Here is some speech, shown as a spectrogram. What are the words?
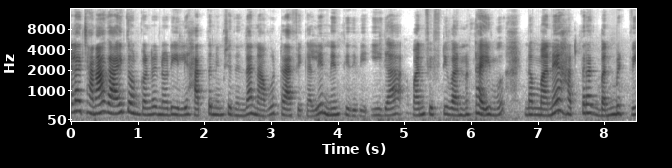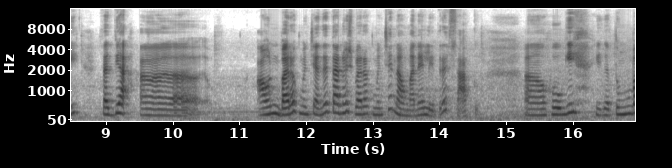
ಎಲ್ಲ ಚೆನ್ನಾಗಾಯಿತು ಅಂದ್ಕೊಂಡ್ರೆ ನೋಡಿ ಇಲ್ಲಿ ಹತ್ತು ನಿಮಿಷದಿಂದ ನಾವು ಟ್ರಾಫಿಕಲ್ಲಿ ನಿಂತಿದ್ದೀವಿ. ಈಗ ಒನ್ ಫಿಫ್ಟಿ ಒನ್ ಟೈಮು. ನಮ್ಮ ಮನೆ ಹತ್ತಿರಕ್ಕೆ ಬಂದುಬಿಟ್ವಿ. ಸದ್ಯ ಅವ್ನು ಬರೋಕ್ಕೆ ಮುಂಚೆ ಅಂದರೆ ತನುಷ್ ಬರೋಕ್ಕೆ ಮುಂಚೆ ನಾವು ಮನೇಲಿದ್ದರೆ ಸಾಕು. ಹೋಗಿ ಈಗ ತುಂಬ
